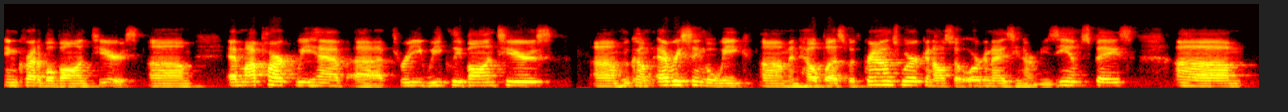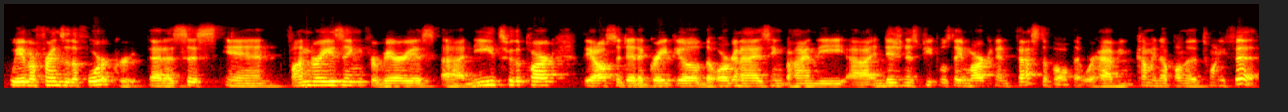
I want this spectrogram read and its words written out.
incredible volunteers. Um, at my park, we have uh, three weekly volunteers um, who come every single week um, and help us with grounds work and also organizing our museum space. Um, we have a Friends of the Fort group that assists in fundraising for various uh, needs for the park. They also did a great deal of the organizing behind the uh, Indigenous Peoples Day Market and Festival that we're having coming up on the 25th.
